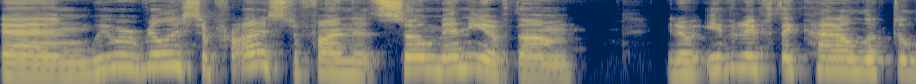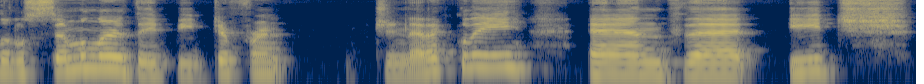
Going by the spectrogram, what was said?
and we were really surprised to find that so many of them, you know, even if they kind of looked a little similar, they'd be different genetically, and that each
